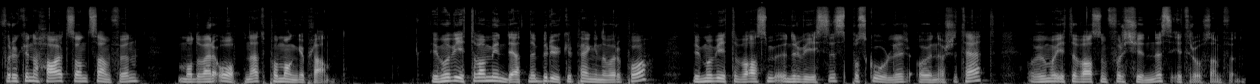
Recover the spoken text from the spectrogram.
For å kunne ha et sånt samfunn må det være åpenhet på mange plan. Vi må vite hva myndighetene bruker pengene våre på, vi må vite hva som undervises på skoler og universitet, og vi må vite hva som forkynnes i trossamfunn.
